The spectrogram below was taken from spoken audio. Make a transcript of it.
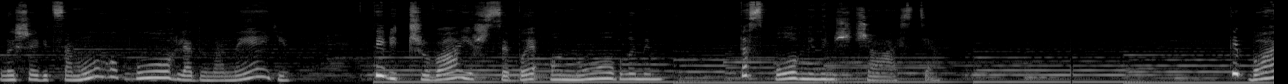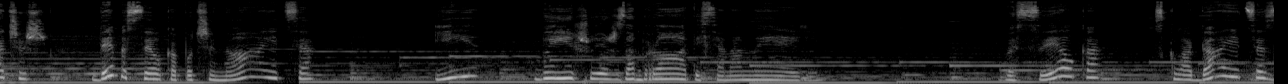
Лише від самого погляду на неї ти відчуваєш себе оновленим та сповненим щастя. Ти бачиш, де веселка починається, і вирішуєш забратися на неї. Веселка складається з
